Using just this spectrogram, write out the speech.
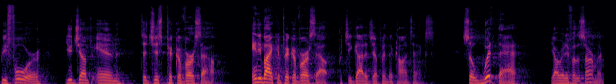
before you jump in to just pick a verse out. Anybody can pick a verse out, but you got to jump in the context. So, with that, y'all ready for the sermon?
